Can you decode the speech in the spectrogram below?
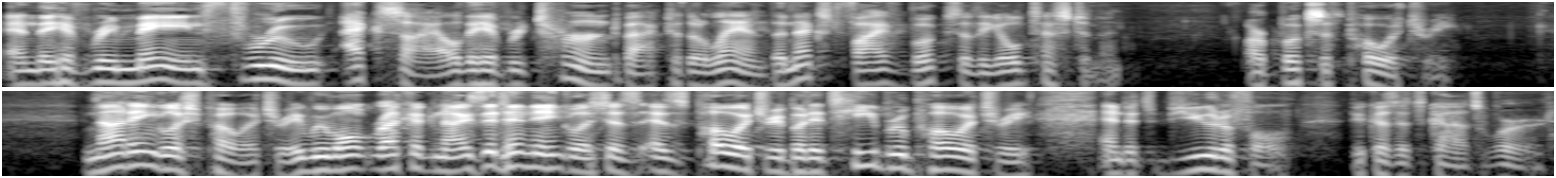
and they have remained through exile. They have returned back to their land. The next five books of the Old Testament are books of poetry. Not English poetry. We won't recognize it in English as, as poetry, but it's Hebrew poetry, and it's beautiful because it's God's word.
